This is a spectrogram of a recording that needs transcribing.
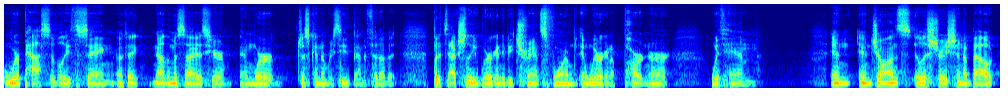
we're passively saying, okay, now the Messiah is here and we're just going to receive benefit of it. But it's actually we're going to be transformed and we're going to partner with him. And, and John's illustration about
